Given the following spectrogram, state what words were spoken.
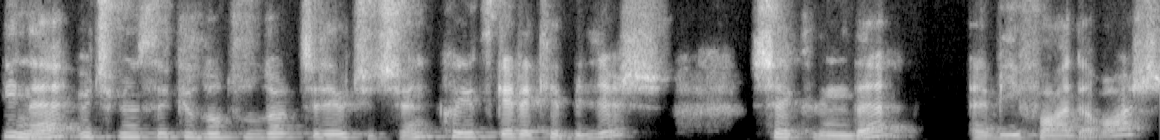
yine 3834-3 için kayıt gerekebilir şeklinde e, bir ifade var.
